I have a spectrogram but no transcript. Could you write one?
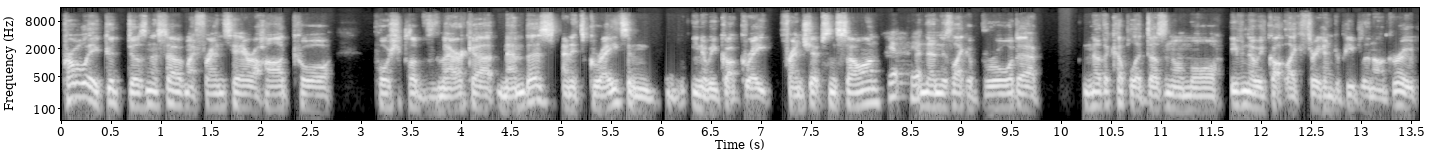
probably a good dozen or so of my friends here are hardcore Porsche Club of America members, and it's great. And you know, we've got great friendships and so on. Yep, yep. And then there's like a broader, another couple of dozen or more, even though we've got like 300 people in our group.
